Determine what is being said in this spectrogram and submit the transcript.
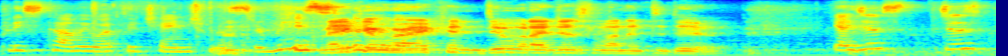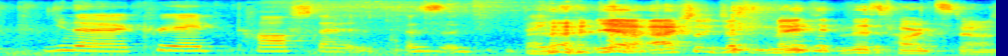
Please tell me what to change, Mr. Beast. Make it where I can do what I just wanted to do. yeah, just just you know create Hearthstone as a basic yeah, actually, just make this Hearthstone.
